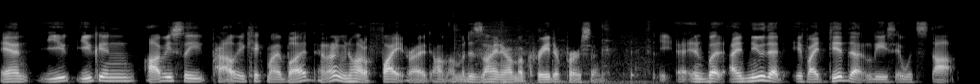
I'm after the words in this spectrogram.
And you you can obviously probably kick my butt. I don't even know how to fight, right? I'm, I'm a designer. I'm a creative person. And but I knew that if I did that, at least it would stop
